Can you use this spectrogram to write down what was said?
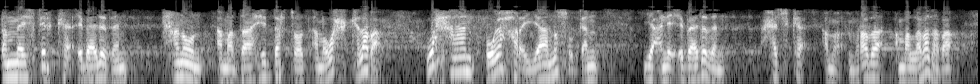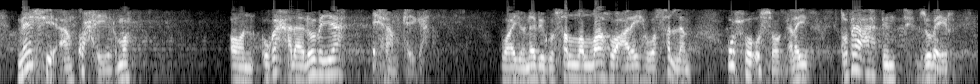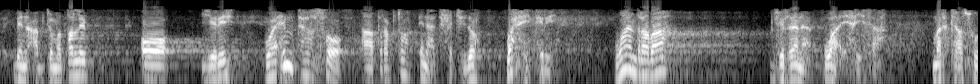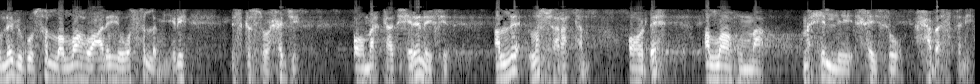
dhammaystirka cibaadadan xanuun ama daahi dartood ama wax kaleba waxaan uga harayaa nusugan yacni cibaadadan xajka ama cumrada ama labadaba meeshii aan ku xayirmo oon uga xalaaloobayaa ixraamkayga. Waayo nebigu sala allahu calayhi wasalam wuxuu u soo galay dubaaca bint zubayr bin cabdimutalib oo yidhi waa intaasoo aada rabto inaad xajido? Waxay tidhi waan rabaa jirana waa i haysaa. Markaasuu nebigu sala allahu calayhi wasalam yidhi iska soo xaji oo markaad xiranaysid alle la sharatan oo dheh allaahumma maxillii xaysu xabastanii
